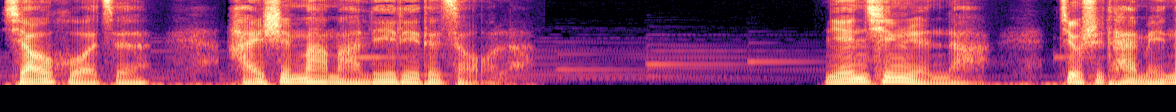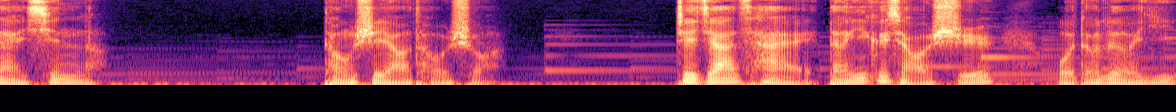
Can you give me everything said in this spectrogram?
小伙子还是骂骂咧咧的走了。年轻人呐，就是太没耐心了。同事摇头说：“这家菜等一个小时我都乐意。”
